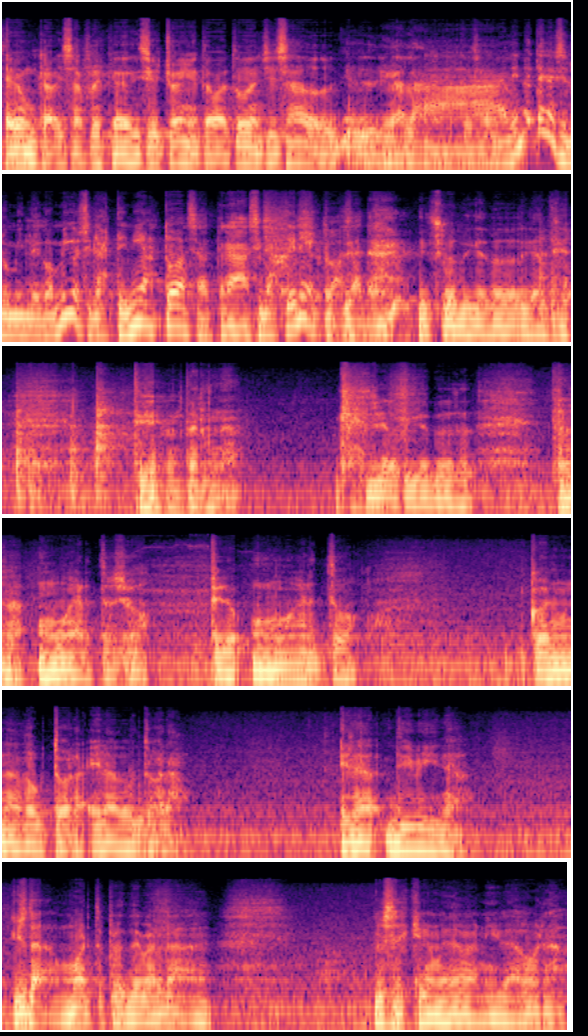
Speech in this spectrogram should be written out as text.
Era un cabeza fresca de 18 años, estaba todo enyesado. Qué galán. Dale, no te hagas el humilde conmigo si las tenías todas atrás, si las tenés todas atrás. Yo. Te voy a contar una. Yo tenía todas atrás. Estaba muerto yo, pero muerto con una doctora, era doctora. Era divina. Yo estaba muerto, pero de verdad, ¿eh? ¿No sabes que no me daba ni la hora?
